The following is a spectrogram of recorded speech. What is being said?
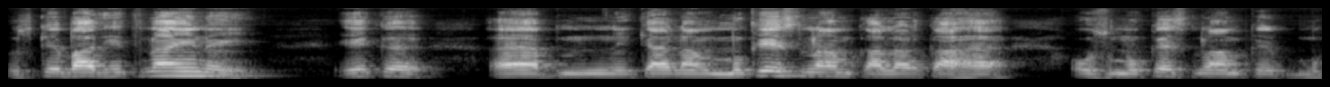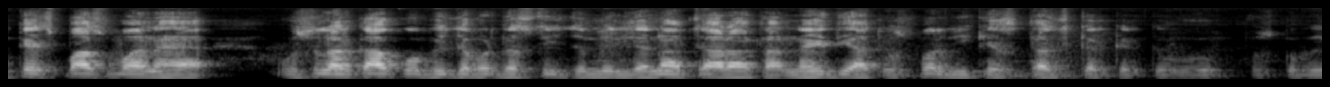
उसके बाद इतना ही नहीं एक म, क्या नाम मुकेश नाम का लड़का है उस मुकेश नाम के मुकेश पासवान है उस लड़का को भी ज़बरदस्ती ज़मीन लेना चाह रहा था, नहीं दिया तो उस पर भी केस दर्ज कर करके वो उसको भी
